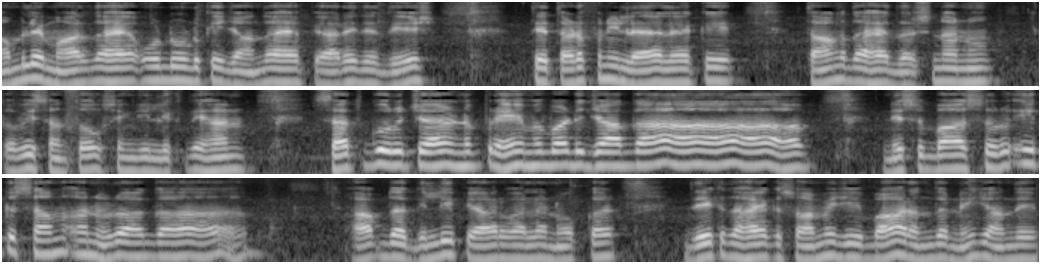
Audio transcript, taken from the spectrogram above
ਹਮਲੇ ਮਾਰਦਾ ਹੈ ਉੱਡ ਉੱਡ ਕੇ ਜਾਂਦਾ ਹੈ ਪਿਆਰੇ ਦੇ ਦੇਸ਼ ਤੇ ਤੜਫਨੀ ਲੈ ਲੈ ਕੇ ਤਾਂਗਦਾ ਹੈ ਦਰਸ਼ਨਾਂ ਨੂੰ। ਕਵੀ ਸੰਤੋਖ ਸਿੰਘ ਜੀ ਲਿਖਦੇ ਹਨ, ਸਤਗੁਰੂ ਚਰਨ ਪ੍ਰੇਮ ਬੜ ਜਾਗਾ, ਨਿਸਬਾਸੁਰ ਇੱਕ ਸਮ ਅਨੁਰਾਗਾ। ਆਪ ਦਾ ਦਿੱਲੀ ਪਿਆਰ ਵਾਲਾ ਨੌਕਰ ਦੇਖਦਾ ਹੈ ਕਿ ਸਵਾਮੀ ਜੀ ਬਾਹਰ ਅੰਦਰ ਨਹੀਂ ਜਾਂਦੇ,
